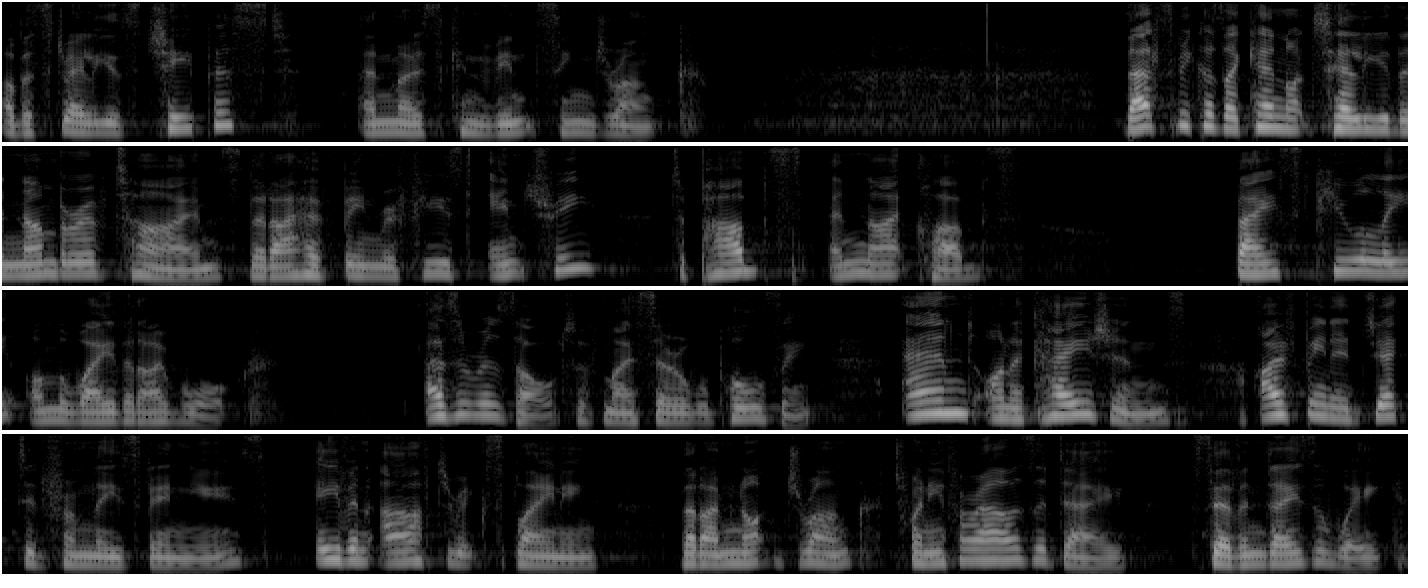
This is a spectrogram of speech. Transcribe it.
of Australia's cheapest and most convincing drunk. That's because I cannot tell you the number of times that I have been refused entry to pubs and nightclubs based purely on the way that I walk as a result of my cerebral palsy. And on occasions, I've been ejected from these venues even after explaining that I'm not drunk 24 hours a day, seven days a week,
